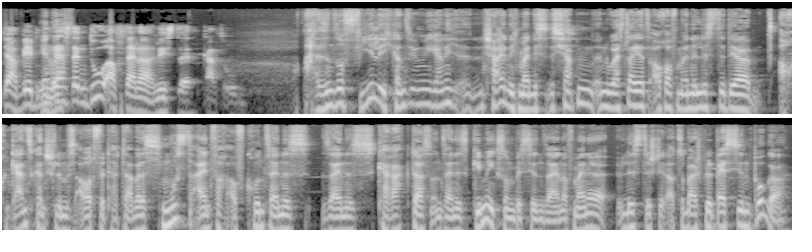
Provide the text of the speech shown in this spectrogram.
Ja, wen ja, wärst denn du auf deiner Liste ganz oben? Ach, da sind so viele, ich kann es irgendwie gar nicht entscheiden. Ich meine, ich, ich habe einen Wrestler jetzt auch auf meine Liste, der auch ein ganz, ganz schlimmes Outfit hatte, aber das musste einfach aufgrund seines, seines Charakters und seines Gimmicks so ein bisschen sein. Auf meiner Liste steht auch zum Beispiel Bestien Bugger.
